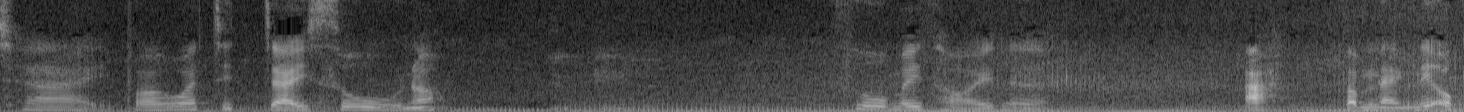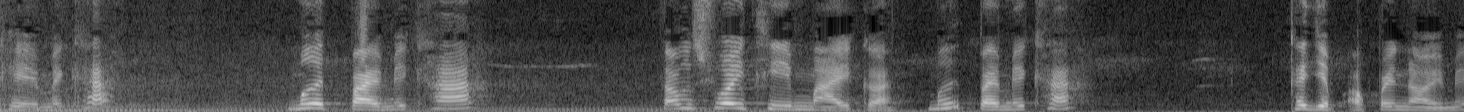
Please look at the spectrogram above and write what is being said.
ใช่ เพราะว่าจิตใจสู้เนาะสู้ไม่ถอยเลยอะตำแหน่งนี้โอเคไหมคะ มืดไปไหมคะ ต้องช่วยทีมใหม่ก่อน มืดไปไหมคะ ขยับออกไปหน่อยไหม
